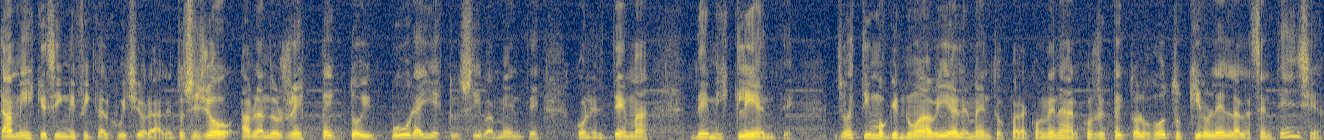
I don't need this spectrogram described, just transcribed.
tamiz que significa el juicio oral. Entonces yo, hablando respecto y pura y exclusivamente con el tema de mis clientes, yo estimo que no había elementos para condenar. Con respecto a los otros, quiero leer la, la sentencia.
